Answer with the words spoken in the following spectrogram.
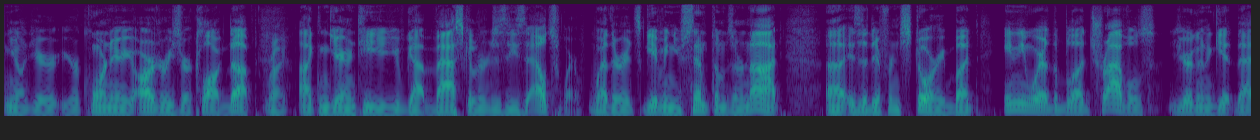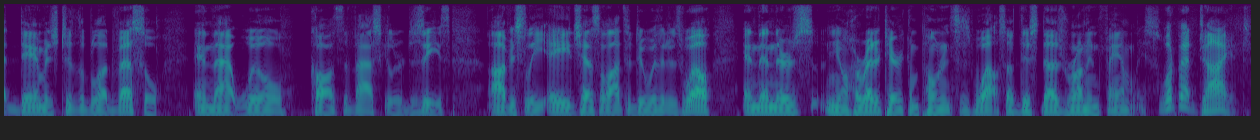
you know your your coronary arteries are clogged up, right? I can guarantee you you've got vascular disease elsewhere. Whether it's giving you symptoms or not uh, is a different story. But anywhere the blood travels, you're going to get that damage to the blood vessel, and that will cause the vascular disease. Obviously, age has a lot to do with it as well, and then there's you know hereditary components as well. So this does run in families. What about diet?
